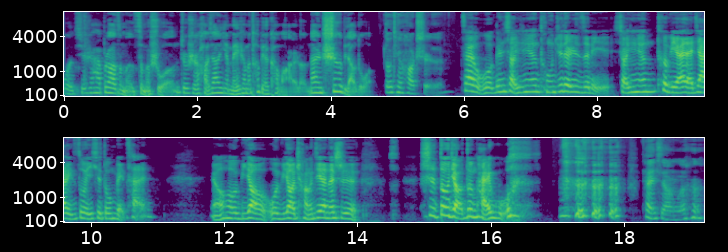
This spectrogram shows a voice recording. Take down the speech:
我其实还不知道怎么怎么说，就是好像也没什么特别可玩的，但是吃的比较多，都挺好吃的。在我跟小星星同居的日子里，小星星特别爱在家里做一些东北菜，然后比较我比较常见的是是豆角炖排骨。太香了，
